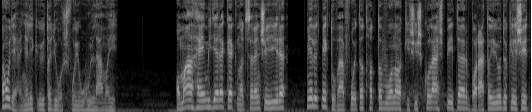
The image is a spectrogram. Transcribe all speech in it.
ahogy elnyelik őt a gyors folyó hullámai. A málhelymi gyerekek nagy szerencséjére, mielőtt még tovább folytathatta volna a kisiskolás Péter barátai öldöklését,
